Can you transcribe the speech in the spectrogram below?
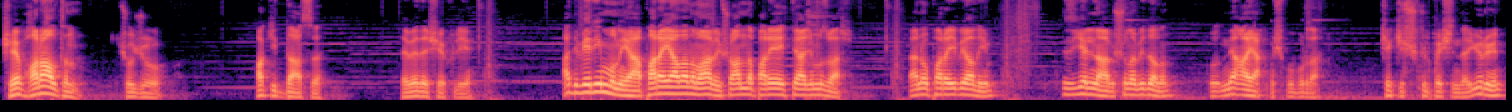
Şef Haraltın çocuğu. Hak iddiası. Sevede şefliği. Hadi vereyim bunu ya. Parayı alalım abi. Şu anda paraya ihtiyacımız var. Ben o parayı bir alayım. Siz gelin abi şuna bir dalın. Bu ne ayakmış bu burada. Çekiş şükür peşinde. Yürüyün.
